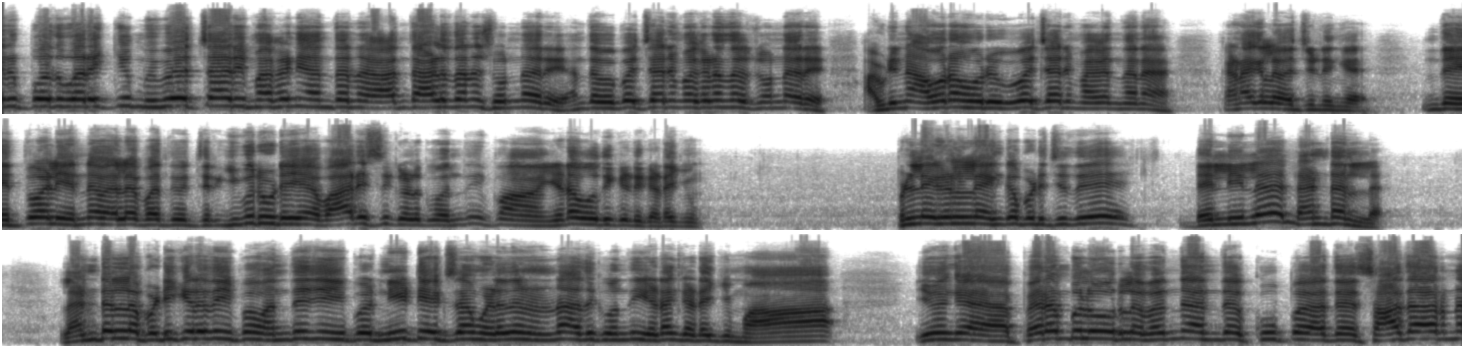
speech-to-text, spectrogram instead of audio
இருப்பது வரைக்கும் விபச்சாரி மகனே அந்த அந்த ஆளு தானே சொன்னார். அந்த விபச்சாரி மகன் தான் சொன்னார். அப்படின்னா அவரும் ஒரு விபச்சாரி மகன் தானே. கணக்கில் வச்சுடுங்க. இந்த எத்வாளி என்ன வேலை பார்த்து வச்சிருக்கு? இவருடைய வாரிசுகளுக்கு வந்து இப்போ இடஒதுக்கீடு கிடைக்கும். பிள்ளைகளில் எங்கே படிச்சது? டெல்லியில் லண்டனில். லண்டன்ல படிக்கிறது இப்போ வந்து இப்போ நீட் எக்ஸாம் எழுதணும்னா அதுக்கு வந்து இடம் கிடைக்குமா? இவங்க பெரம்பலூர்ல வந்து அந்த கூப்ப அந்த சாதாரண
